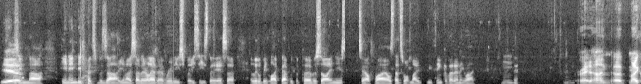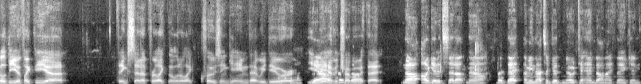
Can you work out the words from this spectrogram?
Yeah. In uh, in India, it's bizarre, you know. So they're allowed to have rare species there. So a little bit like that with the purvisi in New South Wales. That's what made me think of it anyway. Mm. right on, uh, Michael. Do you have like the uh, things set up for like the little like closing game that we do, or yeah, are you having trouble with that? No, I'll get it set up now. But that, I mean, that's a good note to end on, I think. And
